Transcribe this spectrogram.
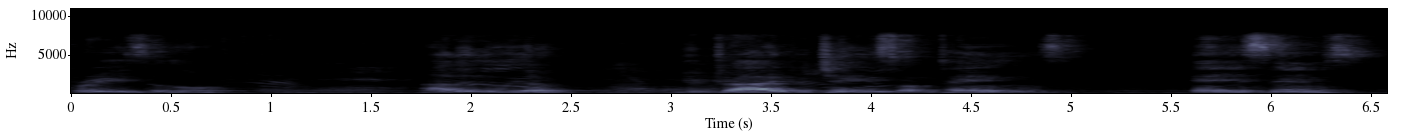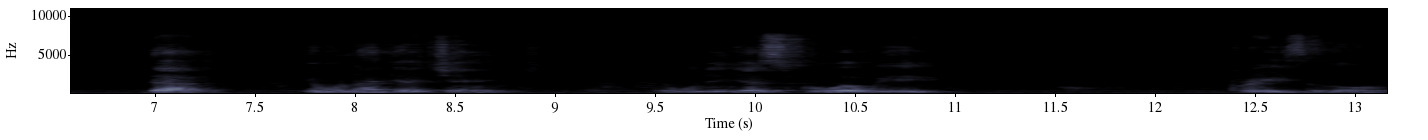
Praise the Lord. Hallelujah. You try to change some things, and it seems that it will not get changed. It wouldn't just go away. Praise the Lord.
